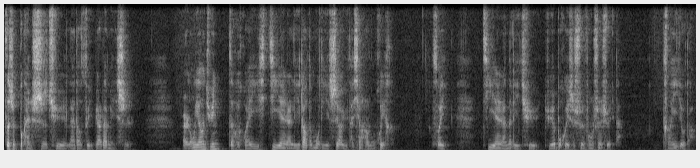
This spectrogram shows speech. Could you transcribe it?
自是不肯失去来到嘴边的美食，而龙阳君则会怀疑季嫣然离赵的目的是要与他项少龙会合，所以。季嫣然的离去绝不会是顺风顺水的。唐毅又道：“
